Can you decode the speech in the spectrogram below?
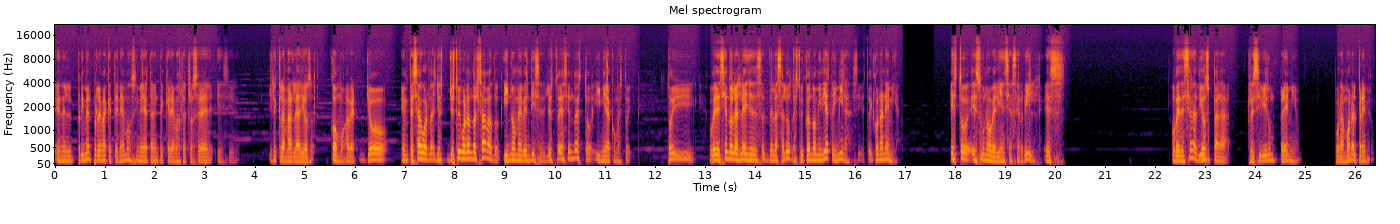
en el primer problema que tenemos, inmediatamente queremos retroceder y decir, y reclamarle a Dios, ¿Cómo? A ver, yo empecé a guardar, yo, estoy guardando el sábado y no me bendices. Yo estoy haciendo esto y mira cómo estoy. Estoy obedeciendo las leyes de la salud, estoy cuidando mi dieta y mira, sí, estoy con anemia. Esto es una obediencia servil, es obedecer a Dios para recibir un premio, por amor al premio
